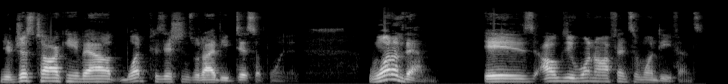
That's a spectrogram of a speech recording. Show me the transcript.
you're just talking about what positions would I be disappointed. One of them is I'll do one offense and one defense.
